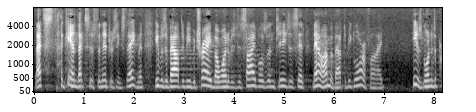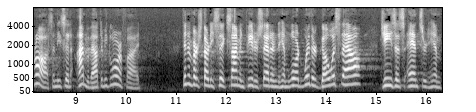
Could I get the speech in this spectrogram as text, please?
That's, again, that's just an interesting statement. He was about to be betrayed by one of his disciples, and Jesus said, Now I'm about to be glorified. He was going to the cross, and he said, I'm about to be glorified. Then in verse 36, Simon Peter said unto him, Lord, whither goest thou? Jesus answered him,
